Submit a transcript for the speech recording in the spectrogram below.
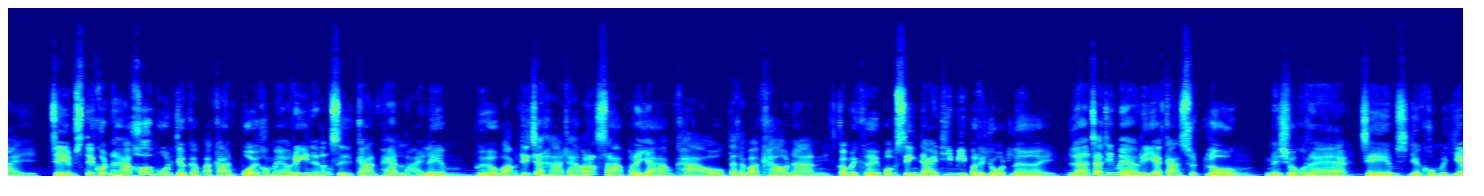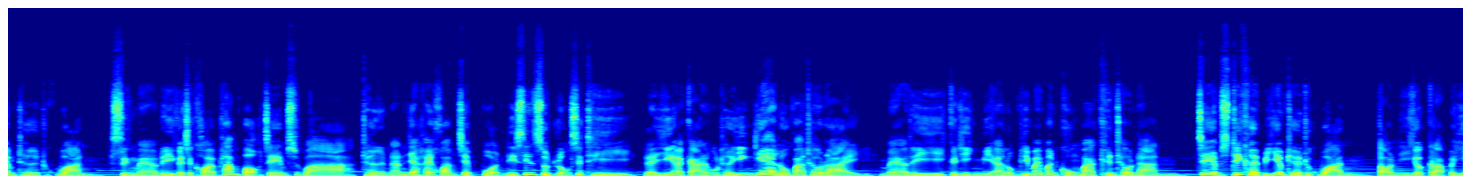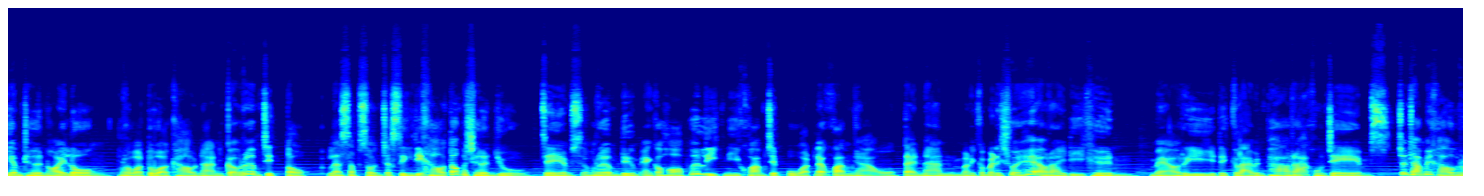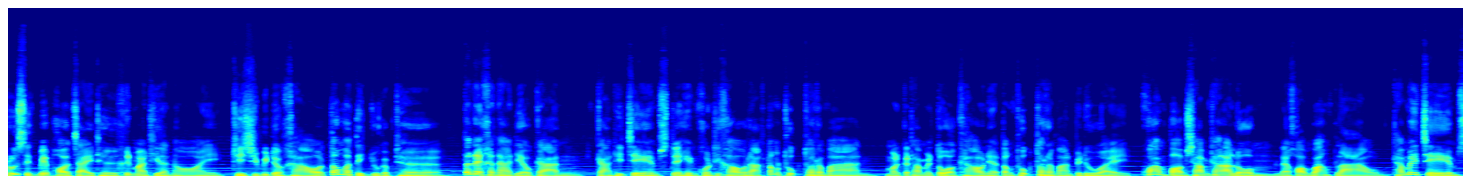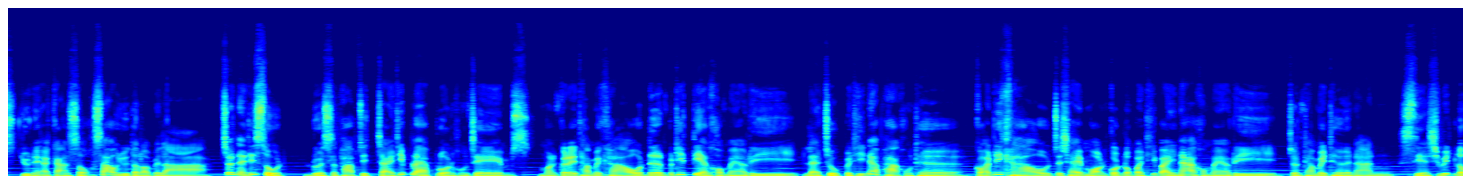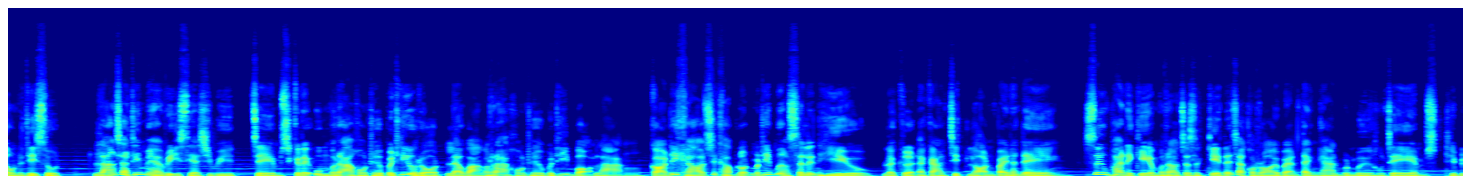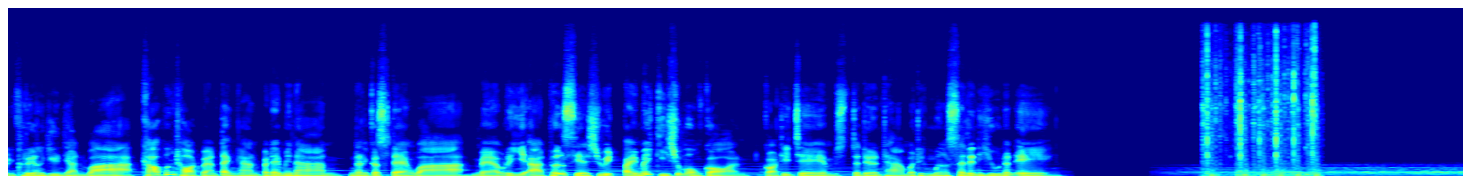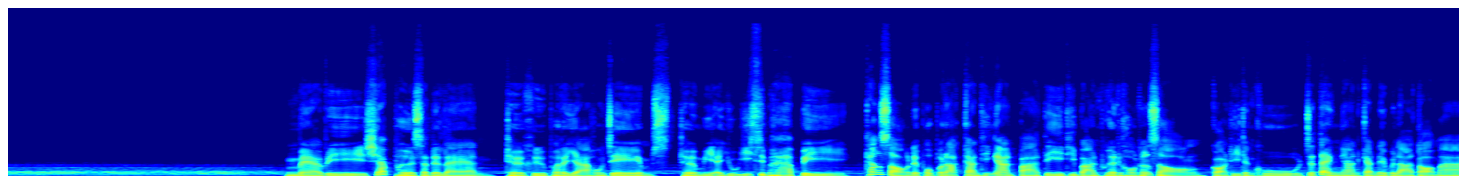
เจมส์ได้ค้นหาข้อมูลเกี่ยวกับอาการป่วยของแมรี่ในหนังสือการแพทย์หลายเล่ม เพื่อหวังที่จะหาทางรักษาภรรยาของเขา แต่ทว่าเขานั้นก็ไม่เคยพบสิ่งใดที่มีประโยชน์เลย หลังจากที่แมรี่อาการสุดลง ในช่วงแรก เจมส์ยังคงมาเยี่ยมเธอทุกวัน ซึ่งแมรี่ก็จะคอยพร่ำบอกเจมส์ว่า เธอนั้นอยากให้ความเจ็บปวดนี้สิ้นสุดลงสักที และยิ่งอาการของเธอยิ่งแย่ลงมากเท่าไหร่แมรี่ก็ยิ่งมีอารมณ์ที่ไม่มั่นคงมากขึ้นเท่านั้น เจมส์ที่เคยไปเยี่ยมเธอทุกวัน ตอนนี้ก็กลับไปเยี่ยมเธอน้อยลง เพราะว่าตัวเขานั้นก็เริ่มจิตตก และสับสนจากสิ่งที่เขาต้องเผชิญอยู่ เจมส์เริ่มดื่มแอลกอฮอล์เพื่อหลีกหนีความเจ็บปวดและความเหงา แต่นั่นมันก็ไม่ได้ช่วยให้อะไรดีขึ้น แมรี่ได้กลายเป็นภาระของเจมส์จนทำให้เขารู้สึกไม่พอใจเธอขึ้นมาทีละน้อย ที่ชีวิตของเขาต้องมาติดอยู่กับเธอ แต่ในขณะเดียวกัน การที่เจมส์ได้เห็นคนที่เขารักต้องทุกข์ทรมาน มันก็ทำให้ตัวเขาเนี่ยต้องทุกข์ทรมานไปด้วย ความบอบช้ำทางอารมณ์และความว่างเปล่าทำให้เจมส์อยู่ในอาการโศกเศร้าอยู่ตลอดเวลาจนในที่สุด ด้วยสภาพจิตใจที่แปรปรวนของเจมส์ มันก็ได้ทำให้เขาเดินไปที่เตียงของแมรี่ และจูบไปที่หน้าผากของเธอ ก่อนที่เขาจะใช้หมอนกดลงไปที่ใบหน้าของแมรี่ จนทำให้เธอนั้นเสียชีวิตลงในที่สุด หลังจากที่แมรี่เสียชีวิต เจมส์ก็ได้อุ้มร่างของเธอไปที่รถ และวางร่างของเธอไว้ที่เบาะหลัง ก่อนที่เขาจะขับรถมาที่เมืองเซเลนฮิลและเกิดอาการจิตหลอนไปนั่นเอง ซึ่งภายในเกมเราจะสังเกตได้จากรอยแหวนแต่งงานบนมือของเจมส์ที่เป็นเครื่องยืนยันว่า เขาเพิ่งถอดแหวนแต่งงานไปได้ไม่นาน นั่นก็แสดงว่าแมรี่อาจเพิ่งเสียชีวิตไปไม่กี่ชั่วโมงก่อน ก่อนที่เจมส์จะเดินทางมาถึงเมืองเซเลนฮิลนั่นเอง แมรี่แชปเพิร์ดซันเดอร์แลนด์ เธอคือภรรยาของเจมส์ เธอมีอายุ 25 ปี ทั้งสองได้พบรักกันที่งานปาร์ตี้ที่บ้านเพื่อนของทั้งสอง ก่อนที่ทั้งคู่จะแต่งงานกันในเวลาต่อมา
